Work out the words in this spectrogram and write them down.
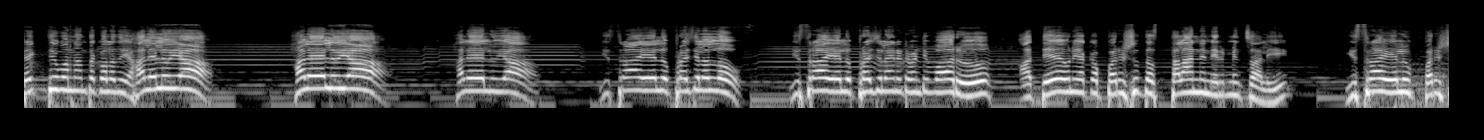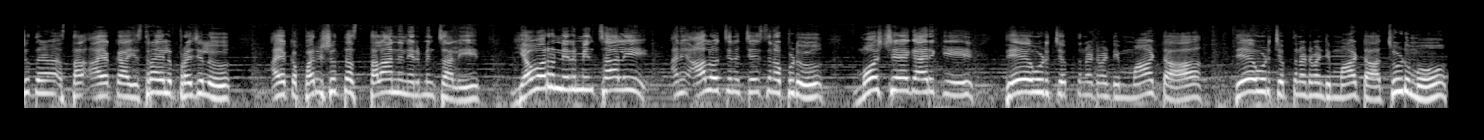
శక్తి ఉన్నంత కొలది. హలెలుయా హలేలుయా హలేలుయా ఇస్రాయేలు ప్రజలలో ఇస్రాయేలు ప్రజలైనటువంటి వారు ఆ దేవుని యొక్క పరిశుద్ధ స్థలాన్ని నిర్మించాలి. ఇస్రాయేలు పరిశుద్ధ ఆ యొక్క ఇస్రాయేలు ప్రజలు ఆ యొక్క పరిశుద్ధ స్థలాన్ని నిర్మించాలి. ఎవరు నిర్మించాలి అని ఆలోచన చేసినప్పుడు మోషే గారికి దేవుడు చెప్తున్నటువంటి మాట దేవుడు చెప్తున్నటువంటి మాట చూడుము.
